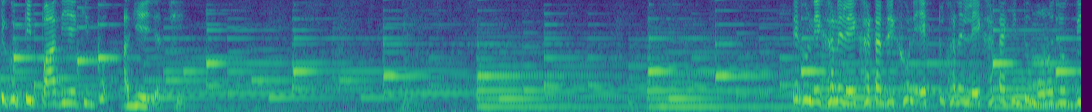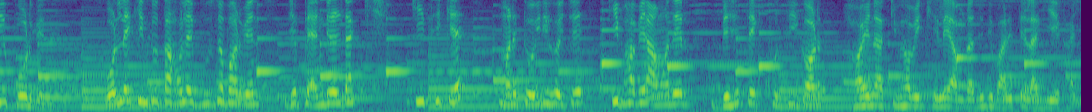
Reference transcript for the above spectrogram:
গুটি গুটি পা দিয়ে কিন্তু আগিয়ে যাচ্ছি। দেখুন, এখানে লেখাটা দেখুন, একটুখানি লেখাটা কিন্তু মনোযোগ দিয়ে পড়বেন। পড়লে কিন্তু তাহলে বুঝতে পারবেন যে প্যান্ডেলটা কি থেকে মানে তৈরি হয়েছে, কীভাবে আমাদের দেহেতে ক্ষতিকর হয় না, কীভাবে খেলে আমরা যদি বাড়িতে লাগিয়ে খাই।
